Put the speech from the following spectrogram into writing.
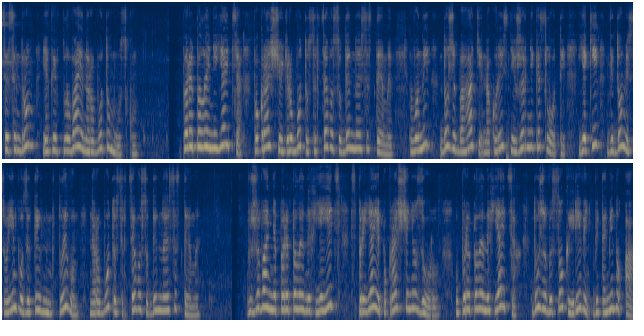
це синдром, який впливає на роботу мозку. Перепелині яйця покращують роботу серцево-судинної системи. Вони дуже багаті на корисні жирні кислоти, які відомі своїм позитивним впливом на роботу серцево-судинної системи. Вживання перепелиних яєць сприяє покращенню зору. У перепелиних яйцях дуже високий рівень вітаміну А,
